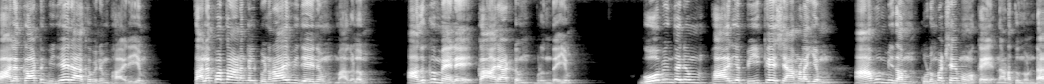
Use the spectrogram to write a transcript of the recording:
പാലക്കാട്ട് വിജയരാഘവനും ഭാര്യയും തലപ്പത്താണെങ്കിൽ പിണറായി വിജയനും മകളും അതുക്കും മേലെ കാരാട്ടും വൃന്ദയും. ഗോവിന്ദനും ഭാര്യ പി കെ ശ്യാമളയും ആവും വിധം കുടുംബക്ഷേമമൊക്കെ നടത്തുന്നുണ്ട്.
